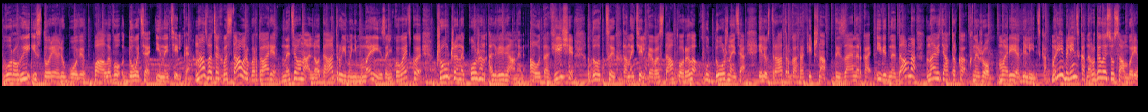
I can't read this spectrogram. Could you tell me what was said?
вороги, історія любові, паливо, доця і не тільки. Назва цих вистав у репертуарі національного театру імені Марії Заньковецької чув чи не кожен львів'янин. А от афіші до цих та не тільки вистав творила художниця, ілюстраторка, графічна дизайнерка і віднедавна навіть авторка книжок Марія Білінська. Марія Білінська народилась у Самборі,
